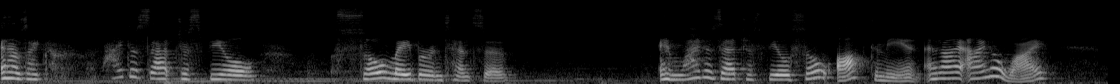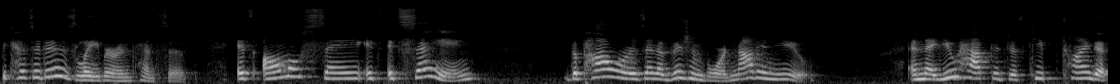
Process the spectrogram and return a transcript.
And I was like, why does that just feel so labor intensive? And why does that just feel so off to me? And, and I, I know why. Because it is labor intensive. It's almost saying, it's, it's saying the power is in a vision board, not in you. And that you have to just keep trying to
